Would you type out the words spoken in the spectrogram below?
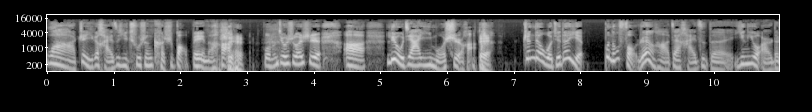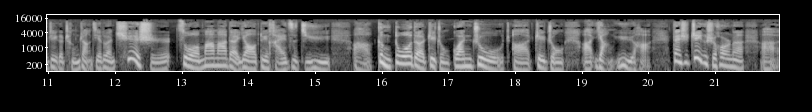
哇，这一个孩子一出生可是宝贝呢，是，我们就说是啊，六加一模式哈，对，真的，我觉得也。不能否认哈，在孩子的婴幼儿的这个成长阶段，确实做妈妈的要对孩子给予啊更多的这种关注啊，这种啊养育哈。但是这个时候呢啊，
